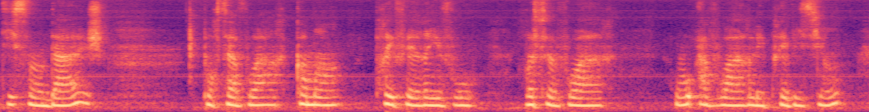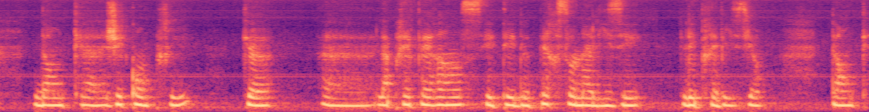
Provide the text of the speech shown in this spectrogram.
petit sondage pour savoir comment préférez-vous recevoir ou avoir les prévisions. Donc, euh, j'ai compris que euh, la préférence était de personnaliser les prévisions. Donc,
